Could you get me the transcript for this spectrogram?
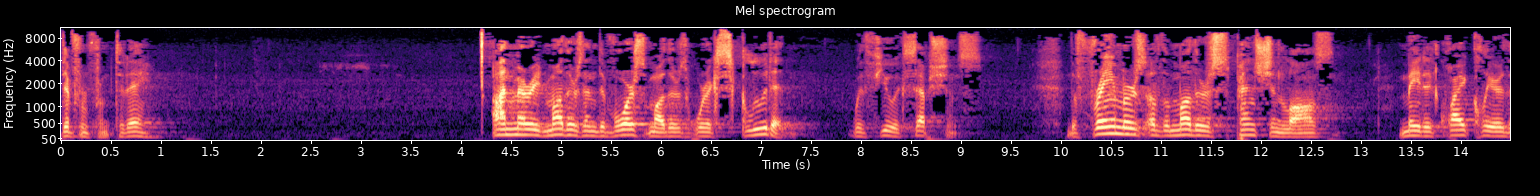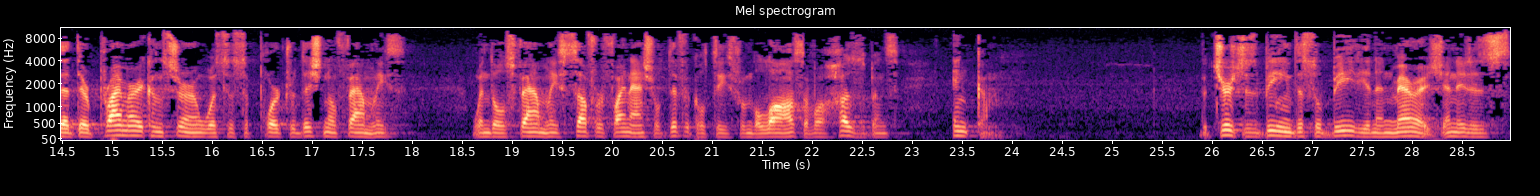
Different from today. Unmarried mothers and divorced mothers were excluded, with few exceptions. The framers of the mother's pension laws made it quite clear that their primary concern was to support traditional families when those families suffer financial difficulties from the loss of a husband's income. The church is being disobedient in marriage, and it is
